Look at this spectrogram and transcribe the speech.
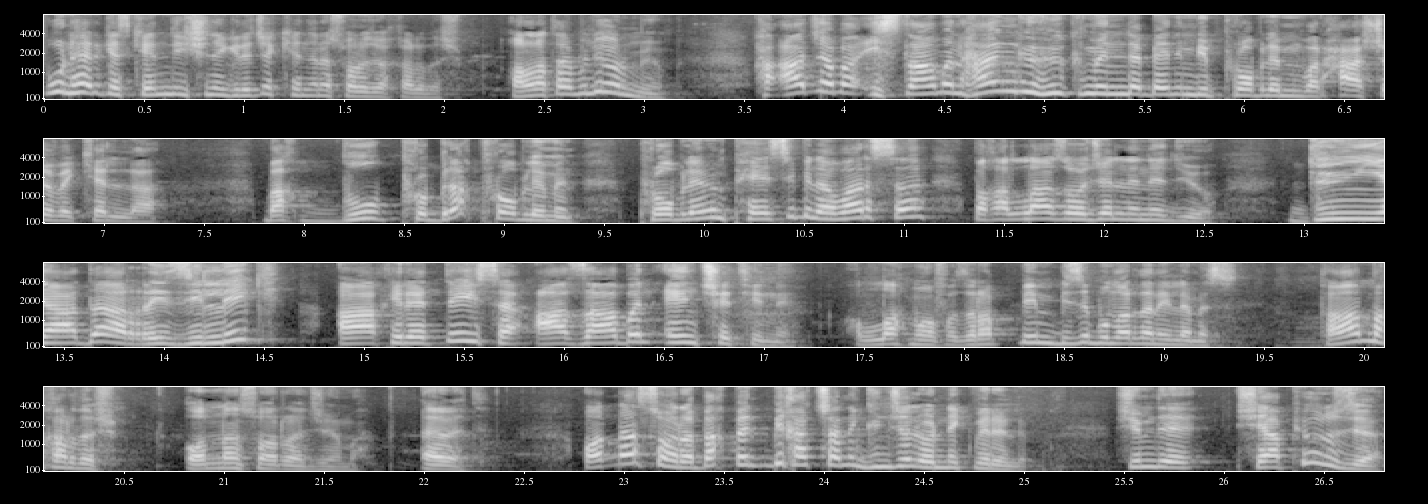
Bunu herkes kendi içine girecek kendine soracak kardeşim. Anlatabiliyor muyum? Ha, acaba İslam'ın hangi hükmünde benim bir problemim var? Haşa ve kella. Bak bu bırak problemin. Problemin P'si bile varsa bak Allah Azze ve Celle ne diyor? Dünyada rezillik, ahirette ise azabın en çetini. Allah muhafaza. Rabbim bizi bunlardan eylemesin. Tamam mı kardeşim? Ondan sonra acığıma. Evet. Ondan sonra bak ben birkaç tane güncel örnek verelim. Şimdi şey yapıyoruz ya,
